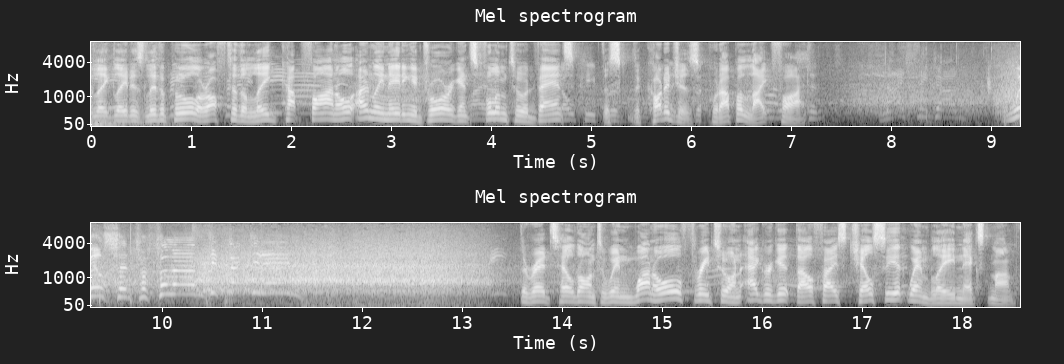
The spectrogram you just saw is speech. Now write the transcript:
League leaders Liverpool are off to the League Cup final, only needing a draw against Fulham to advance. The, the Cottagers put up a late fight. Wilson for Fulham, deflected in! The Reds held on to win 1 all, 3 2 on aggregate. They'll face Chelsea at Wembley next month.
